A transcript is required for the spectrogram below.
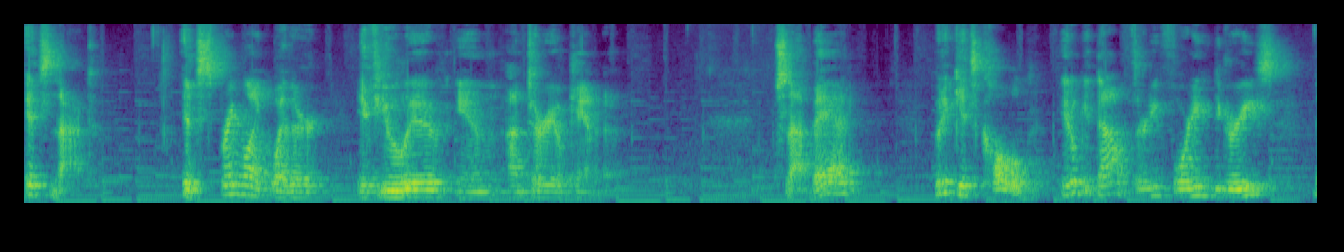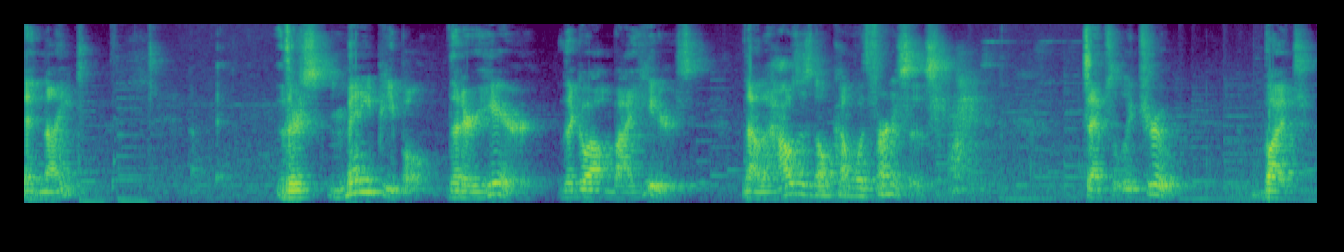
It's not. It's spring-like weather if you live in Ontario, Canada. It's not bad, but it gets cold. It'll get down 30, 40 degrees at night. There's many people that are here that go out and buy heaters. Now the houses don't come with furnaces. It's absolutely true. But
